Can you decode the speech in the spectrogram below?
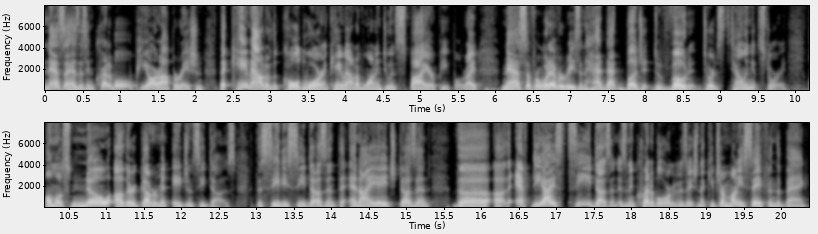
nasa has this incredible pr operation that came out of the cold war and came out of wanting to inspire people right? Nasa for whatever reason had that budget devoted towards telling its story. Almost no other government agency does. The cdc doesn't the nih doesn't the uh, the fdic doesn't is an incredible organization that keeps our money safe in the bank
